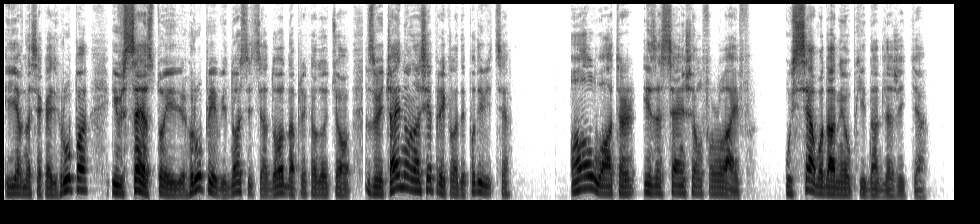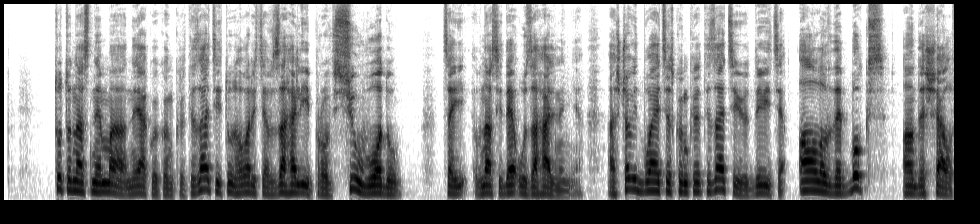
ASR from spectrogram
і є в нас якась група, і все з тої групи відноситься до, наприклад, до цього. Звичайно, у нас є приклади. Подивіться. All water is essential for life. Уся вода необхідна для життя. Тут у нас нема ніякої конкретизації, тут говориться взагалі про всю воду. Це в нас йде узагальнення. А що відбувається з конкретизацією? Дивіться, all of the books on the shelf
